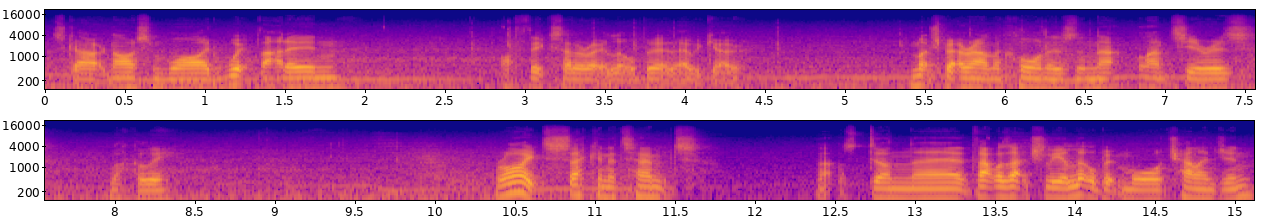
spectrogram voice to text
Let's go out nice and wide, whip that in, off the accelerator a little bit, there we go. Much better around the corners than that Lancia is, luckily. Right, second attempt, that was done there. That was actually a little bit more challenging.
